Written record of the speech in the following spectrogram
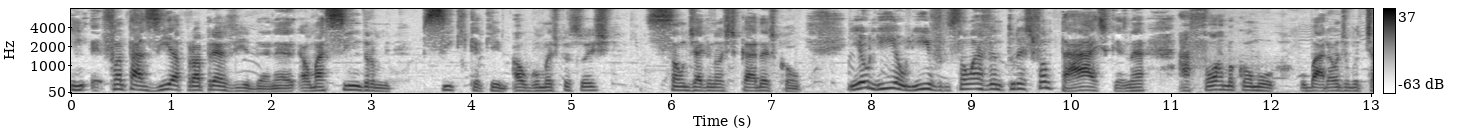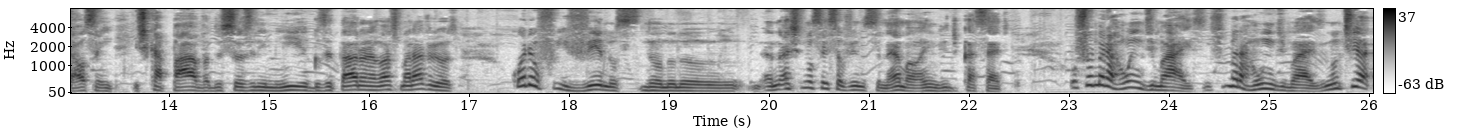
em- fantasia a própria vida, né? É uma síndrome psíquica que algumas pessoas são diagnosticadas com. E eu li o livro, são aventuras fantásticas, né? A forma como o Barão de Munchausen escapava dos seus inimigos e tal, era um negócio maravilhoso. Quando eu fui ver no. no, no, no- acho que não sei se eu vi no cinema ou em videocassete. O filme era ruim demais. O filme era ruim demais. Não tinha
